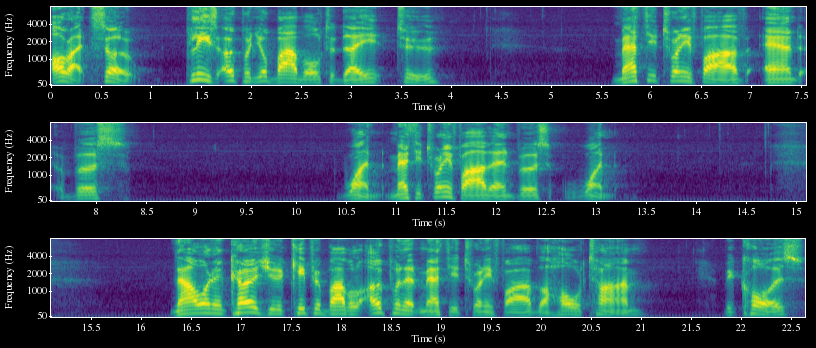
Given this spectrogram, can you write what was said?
All right, so please open your Bible today to Matthew 25 and verse 1. Matthew 25 and verse 1. Now, I want to encourage you to keep your Bible open at Matthew 25 the whole time because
